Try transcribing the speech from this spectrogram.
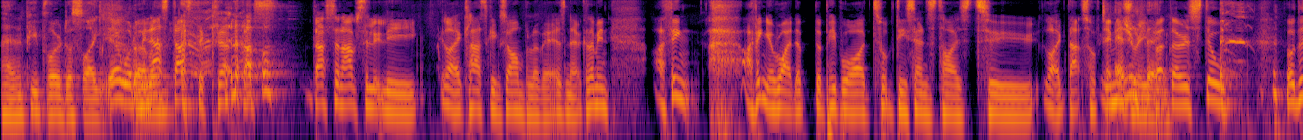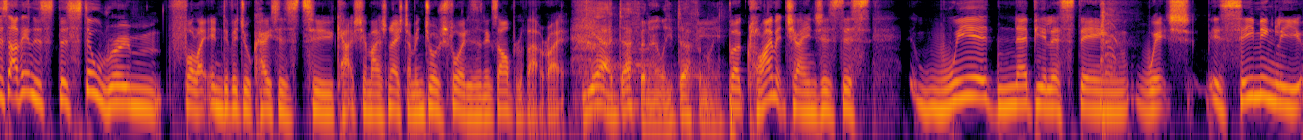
And people are just like, yeah, whatever. I mean, that's, that's the, that's, that's an absolutely like classic example of it, isn't it? Because I mean, I think I think you're right that, that people are sort of desensitized to like that sort of imagery, Anything. but there is still well, there's I think there's there's still room for like individual cases to catch your imagination. I mean, George Floyd is an example of that, right? Yeah, definitely, definitely. But climate change is this weird nebulous thing which is seemingly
